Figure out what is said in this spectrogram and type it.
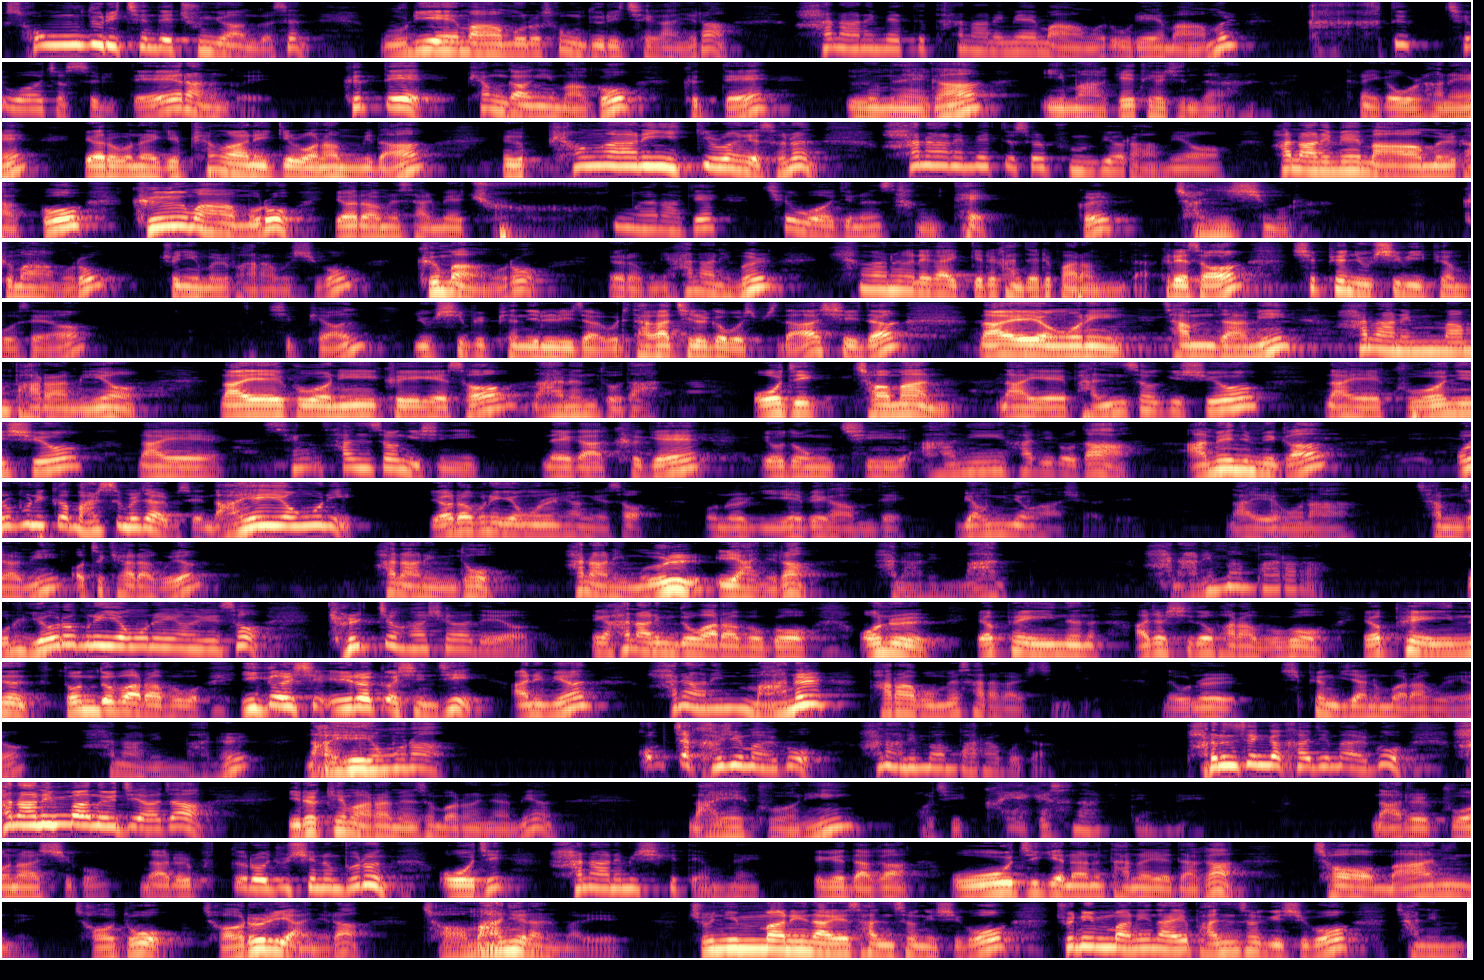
송두리째인데 중요한 것은 우리의 마음으로 송두리째가 아니라 하나님의 뜻 하나님의 마음으로 우리의 마음을 가득 채워졌을 때라는 거예요. 그때 평강이 임하고 그때 은혜가 임하게 되어진다는 거예요. 그러니까 올 한 해 여러분에게 평안이 있길 원합니다. 그 평안이 있길 원해서는 하나님의 뜻을 분별하며 하나님의 마음을 갖고 그 마음으로 여러분의 삶에 충만하게 채워지는 상태, 그걸 전심으로 그 마음으로 주님을 바라보시고 그 마음으로 여러분이 하나님을 향하는 은혜가 있기를 간절히 바랍니다. 그래서 시편 62편 보세요. 시편 62편 1, 2절 우리 다 같이 읽어 보십시다. 시작. 나의 영혼이 잠잠히 하나님만 바라며 나의 구원이 그에게서 나는도다. 오직 저만 나의 반석이시요 나의 구원이시요 나의 산성이시니 내가 크게 요동치 아니하리로다. 아멘입니까? 오늘 보니까 말씀을 잘 보세요. 나의 영혼이 여러분의 영혼을 향해서 오늘 이 예배 가운데 명령하셔야 돼요. 나의 영혼아 잠잠히 어떻게 하라고요? 하나님도 하나님을이 아니라 하나님만 하나님만 바라라. 오늘 여러분의 영혼을 향해서 결정하셔야 돼요. 내가 하나님도 바라보고 오늘 옆에 있는 아저씨도 바라보고 옆에 있는 돈도 바라보고 이걸 이럴 것인지 아니면 하나님만을 바라보며 살아갈진지. 오늘 시편 기자는 뭐라고 해요? 하나님만을 나의 영혼아 꼼짝하지 말고 하나님만 바라보자. 바른 생각하지 말고 하나님만 의지하자. 이렇게 말하면서 뭐라 하냐면 나의 구원이 오직 그에게서 나기 때문에 나를 구원하시고 나를 붙들어 주시는 분은 오직 하나님이시기 때문에 여기에다가 오직이라는 단어에다가 저만인데 저도 저를이 아니라 저만이라는 말이에요. 주님만이 나의 산성이시고 주님만이 나의 반석이시고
